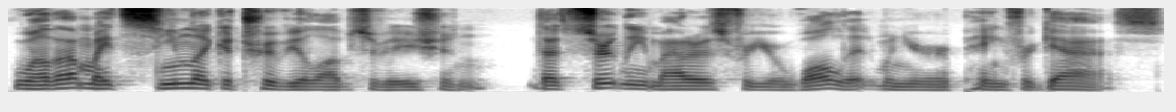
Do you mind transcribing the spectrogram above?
While that might seem like a trivial observation, that certainly matters for your wallet when you're paying for gas.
